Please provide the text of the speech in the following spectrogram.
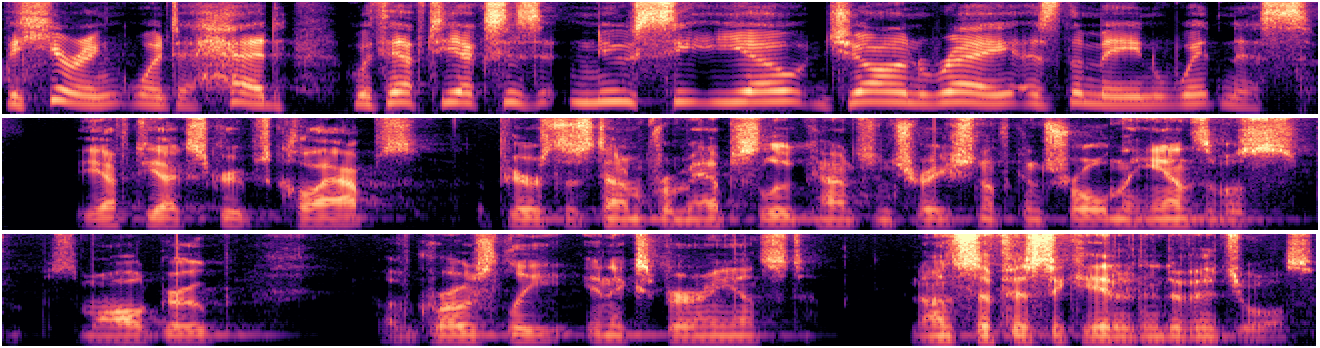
The hearing went ahead with FTX's new CEO, John Ray, as the main witness. The FTX group's collapse appears to stem from absolute concentration of control in the hands of a small group of grossly inexperienced and unsophisticated individuals.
